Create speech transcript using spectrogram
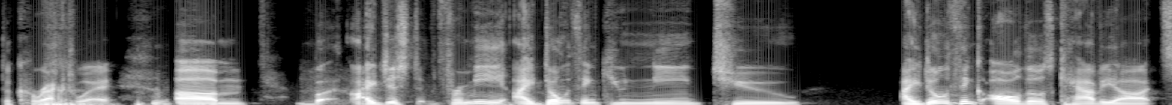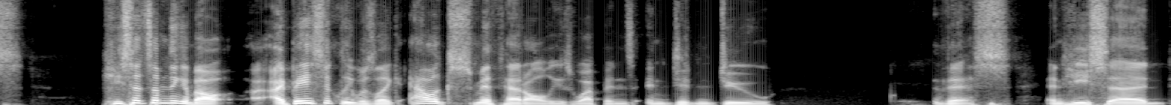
the correct way. Um, but I just for me, I don't think you need to. I don't think all those caveats. He said something about. I basically was like, Alex Smith had all these weapons and didn't do this. And he said,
